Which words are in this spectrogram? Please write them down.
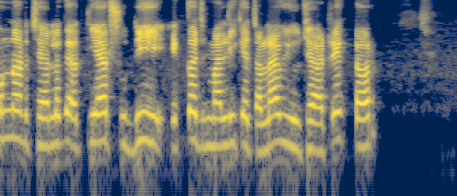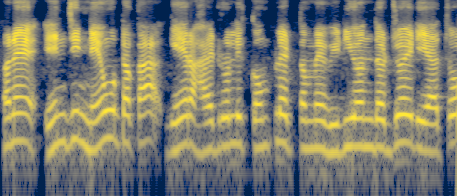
ઓનર છે, એટલે કે અત્યાર સુધી એક જ માલિકે ચલાવ્યું છે આ ટ્રેક્ટર. અને એન્જિન નેવું ટકા ગેર હાઇડ્રોલિક કમ્પ્લેટ તમે વીડિયો અંદર જોઈ રહ્યા છો.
